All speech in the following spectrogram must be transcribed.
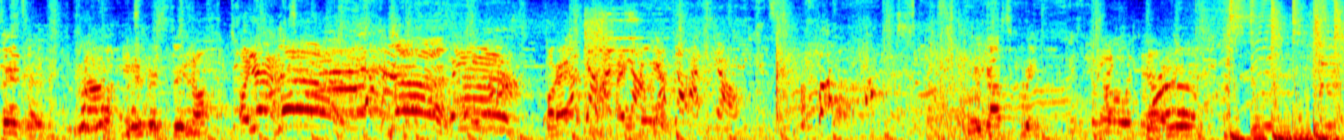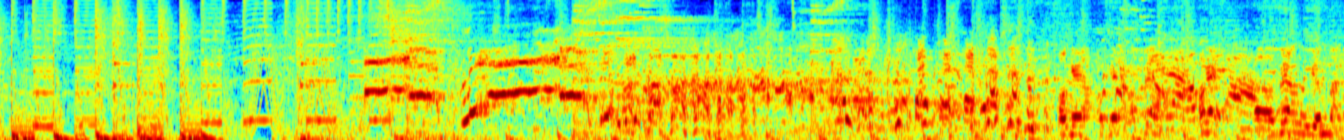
scissors. Rock, paper, scissors. Oh yeah. Yeah! Yeah! Yes. OK。不要叫他叫，不要叫他叫。 You got scream. OK 啊，OK 啊，非常 OK，呃，非常的圆满啊。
